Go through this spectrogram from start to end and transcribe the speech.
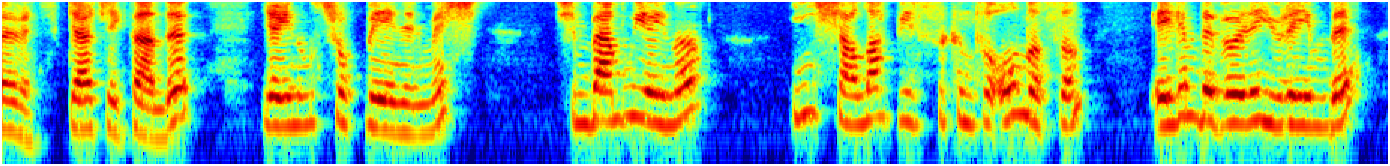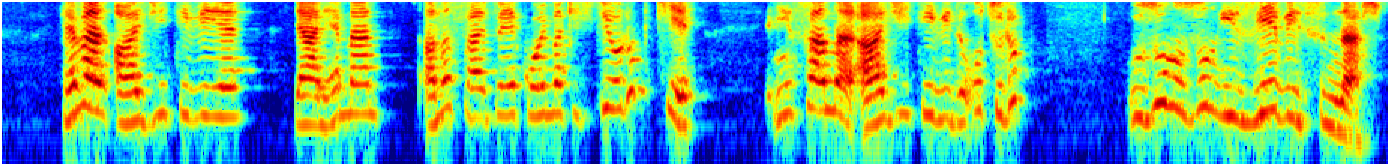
Evet, gerçekten de yayınımız çok beğenilmiş. Şimdi ben bu yayını inşallah bir sıkıntı olmasın. Elimde böyle yüreğimde. Hemen IGTV'ye yani hemen ana sayfaya koymak istiyorum ki insanlar IGTV'de oturup uzun uzun izleyebilsinler.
